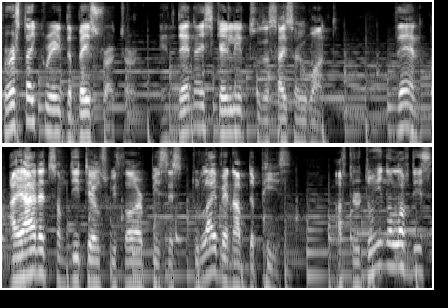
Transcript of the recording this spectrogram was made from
First I create the base structure and then I scale it to the size I want. Then I added some details with other pieces to liven up the piece. After doing all of this,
